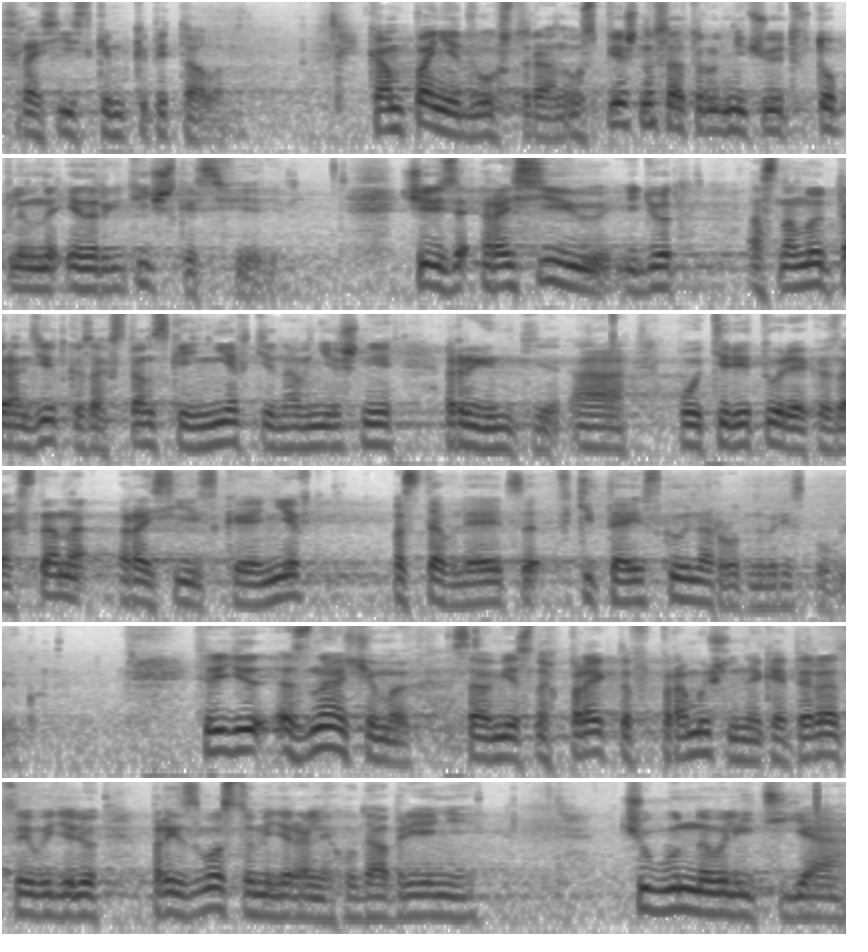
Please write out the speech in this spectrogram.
с российским капиталом. Компании двух стран успешно сотрудничают в топливно-энергетической сфере. Через Россию идет основной транзит казахстанской нефти на внешние рынки, а по территории Казахстана российская нефть поставляется в Китайскую Народную Республику. Среди значимых совместных проектов промышленной кооперации выделю производство минеральных удобрений, чугунного литья,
